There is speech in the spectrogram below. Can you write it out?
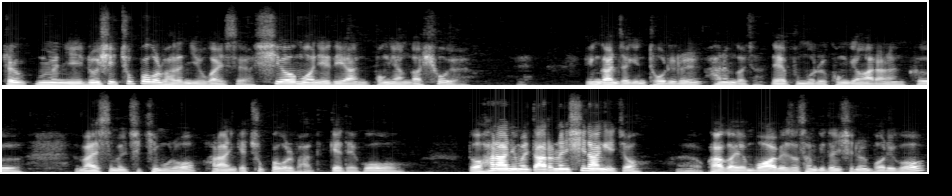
결국 보면 이 룻이 축복을 받은 이유가 있어요. 시어머니에 대한 봉양과 효율. 인간적인 도리를 하는 거죠. 내 부모를 공경하라는 그 말씀을 지킴으로 하나님께 축복을 받게 되고 또 하나님을 따르는 신앙이죠. 어, 과거에 모압에서 섬기던 신을 버리고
